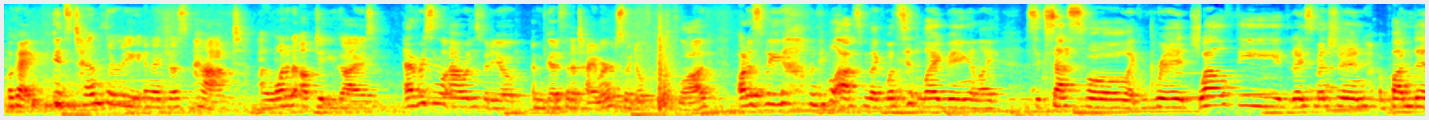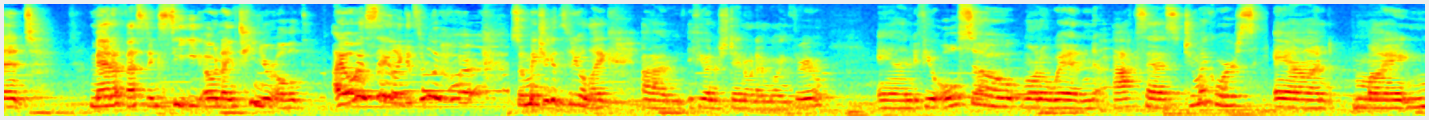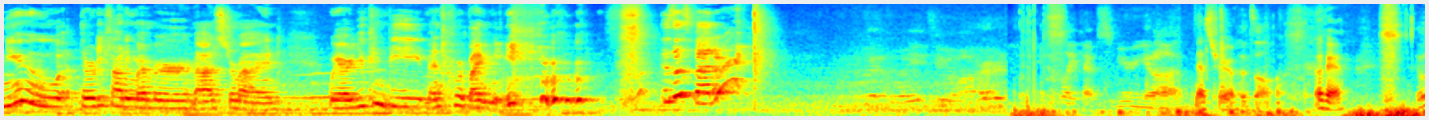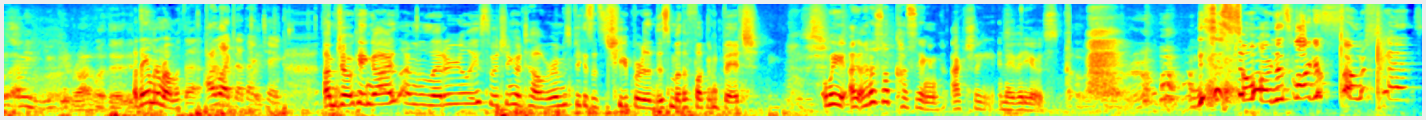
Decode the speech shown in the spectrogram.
Okay, it's 10:30 and I just packed. I wanted to update you guys Every single hour of this video, I'm gonna set a timer so I don't forget to vlog. Honestly, when people ask me like, what's it like being a, like successful, like rich, wealthy, did I mention abundant, manifesting CEO 19 year old? I always say like it's really hard. So make sure you give this video a like um, if you understand what I'm going through. And if you also want to win access to my course and my new 30 founding member mastermind where you can be mentored by me. Is this better? Way too hard. You just like kept smearing it on. That's true. That's all. Okay. It was, I mean, you could run with it. I think I'm gonna run with it. I like that that take. I'm joking, guys. I'm literally switching hotel rooms because it's cheaper than this motherfucking bitch. Wait, I gotta stop cussing actually in my videos. This is so hard. This vlog is so shit.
